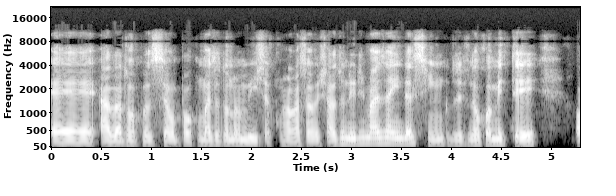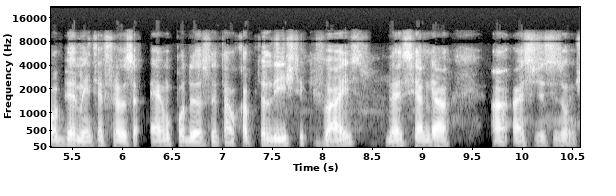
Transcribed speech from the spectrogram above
é, adota uma posição um pouco mais autonomista com relação aos Estados Unidos, mas ainda assim, inclusive no comitê, obviamente a França é um poder ocidental capitalista que vai né, se aliar a, a, essas decisões.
